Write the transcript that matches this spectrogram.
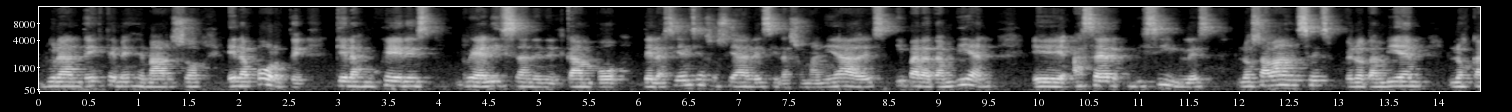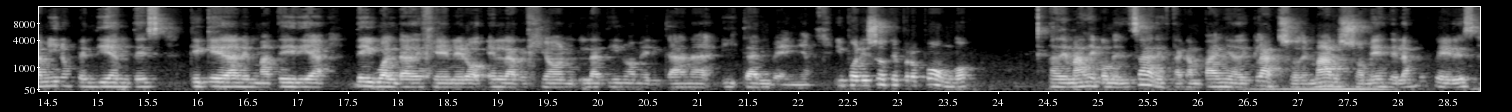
durante este mes de marzo el aporte que las mujeres realizan en el campo de las ciencias sociales y las humanidades y para también eh, hacer visibles los avances, pero también los caminos pendientes que quedan en materia de igualdad de género en la región latinoamericana y caribeña. Y por eso te propongo, además de comenzar esta campaña de Claxo de marzo, mes de las mujeres,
